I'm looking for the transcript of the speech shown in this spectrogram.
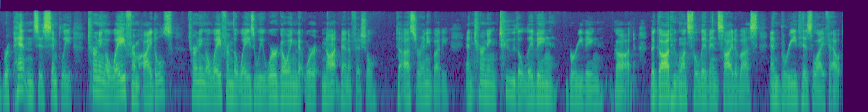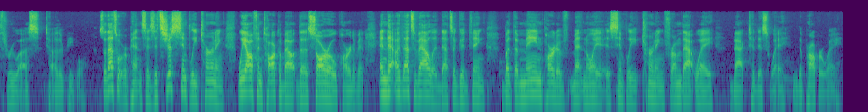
repentance is simply turning away from idols turning away from the ways we were going that were not beneficial to us or anybody and turning to the living breathing god the god who wants to live inside of us and breathe his life out through us to other people so that's what repentance is. It's just simply turning. We often talk about the sorrow part of it, and that, uh, that's valid. That's a good thing. But the main part of metanoia is simply turning from that way back to this way, the proper way.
